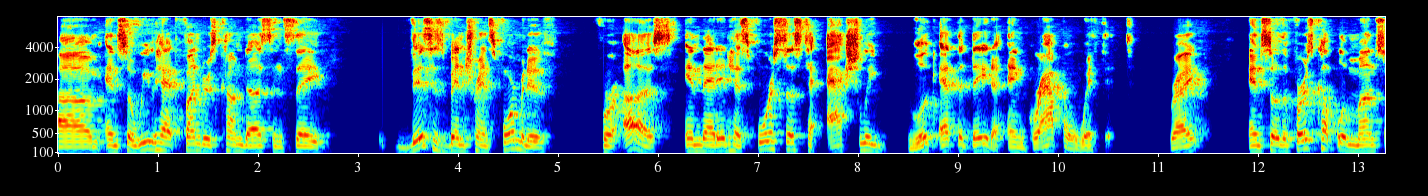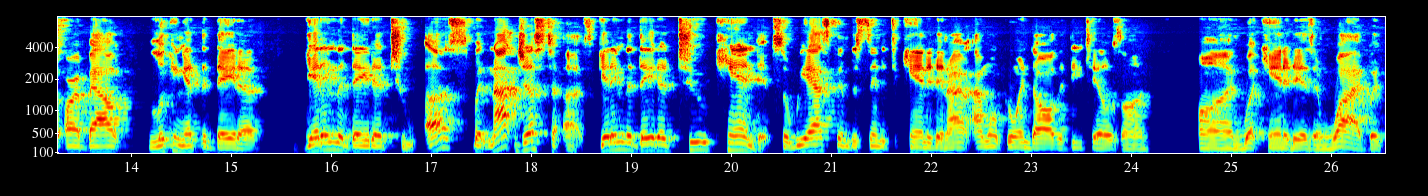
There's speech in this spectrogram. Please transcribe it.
Um, and so we've had funders come to us and say, this has been transformative for us in that it has forced us to actually look at the data and grapple with it, right? And so the first couple of months are about looking at the data getting the data to us, but not just to us, getting the data to Candid. So we ask them to send it to Candid, and I, I won't go into all the details on on what Candid is and why, but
